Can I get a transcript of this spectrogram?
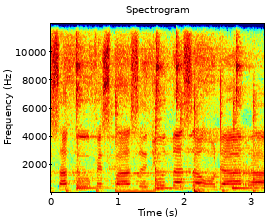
Satu Vespa sejuta saudara.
